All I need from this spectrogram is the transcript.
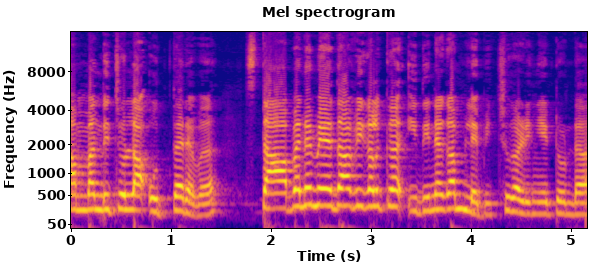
സംബന്ധിച്ചുള്ള ഉത്തരവ് സ്ഥാപന മേധാവികൾക്ക് ഇതിനകം ലഭിച്ചു കഴിഞ്ഞിട്ടുണ്ട്.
